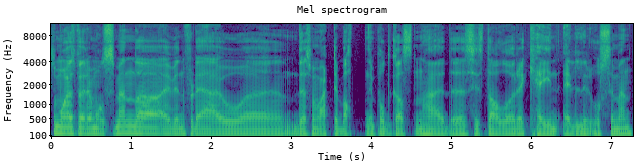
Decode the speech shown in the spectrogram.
Så må jeg spørre om Osemen, da, Øyvind, for det er jo uh, det som har vært debatten i podkasten her det siste halvåret. Kane eller Osemen.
